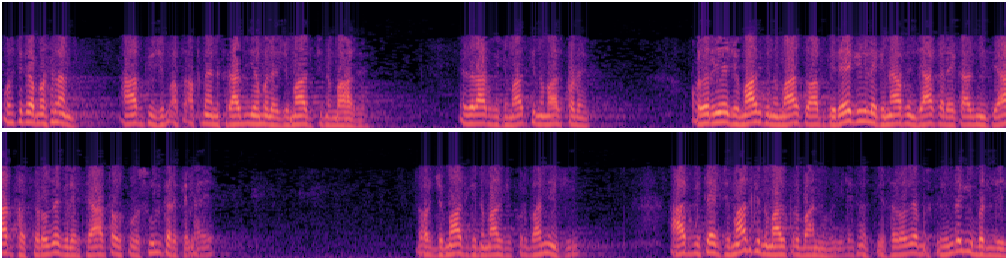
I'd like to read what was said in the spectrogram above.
اس کا مثلا آپ کی اپنا انفرادی عمل ہے، جماعت کی نماز ہے۔ اگر آپ کی جماعت کی نماز پڑھیں، اگر یہ جماعت کی نماز تو آپ کی رہ گئی لیکن آپ نے جا کر ایک آدمی تیار تھا سروزے کے لیے تیار تھا، اس کو وصول کر کے لائے۔ اور جماعت کی نماز کی قربانی کی۔ آپ کی تو ایک جماعت کی نماز قربانی ہوئی، لیکن اس کی سروزے میں اس کی زندگی بدلی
